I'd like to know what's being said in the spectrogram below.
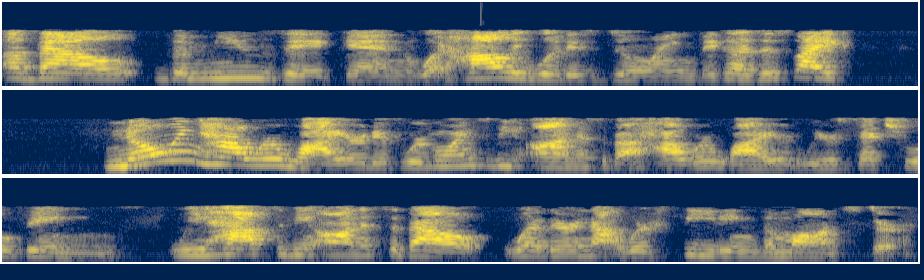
about the music and what Hollywood is doing because it's like knowing how we're wired, if we're going to be honest about how we're wired, we are sexual beings, we have to be honest about whether or not we're feeding the monster.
